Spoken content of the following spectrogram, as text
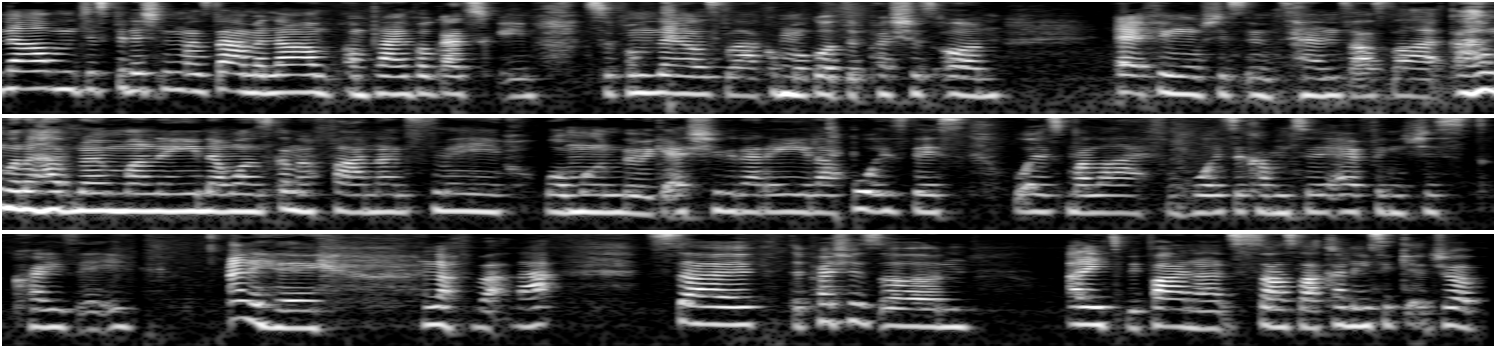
Now I'm just finishing my exam and now I'm, applying for grad scheme. So from there I was like oh my god the pressure's on. Everything was just intense. I was like, I'm gonna have no money, no one's gonna finance me, what am I gonna do, get a sugar daddy, like what is this, what is my life, what is it coming to, everything's just crazy. Anywho, enough about that. So the pressure's on, I need to be financed, so I was like, I need to get a job.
